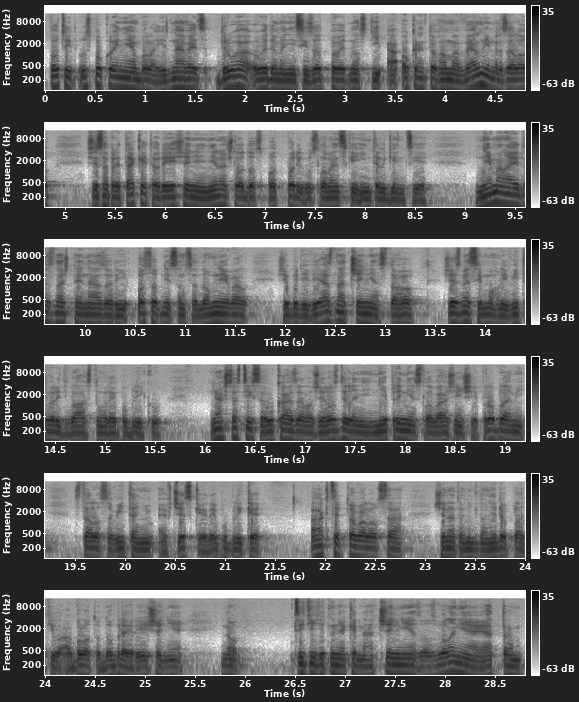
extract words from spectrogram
Pocit uspokojenia bola jedna vec, druhá uvedomenie si zodpovednosti a okrem toho ma veľmi mrzelo, že sa pre takéto riešenie nenašlo dosť podpory u slovenskej inteligencie. Nemala jednoznačné názory, osobne som sa domnieval, že bude viac nadšenia z toho, že sme si mohli vytvoriť vlastnú republiku. Našťastie sa ukázalo, že rozdelenie neprinieslo vážnejšie problémy, stalo sa vítaním aj v Českej republike. Akceptovalo sa, že na to nikto nedoplatil a bolo to dobré riešenie. No, cítite tu nejaké nadšenie zo zvolenia? Ja tam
